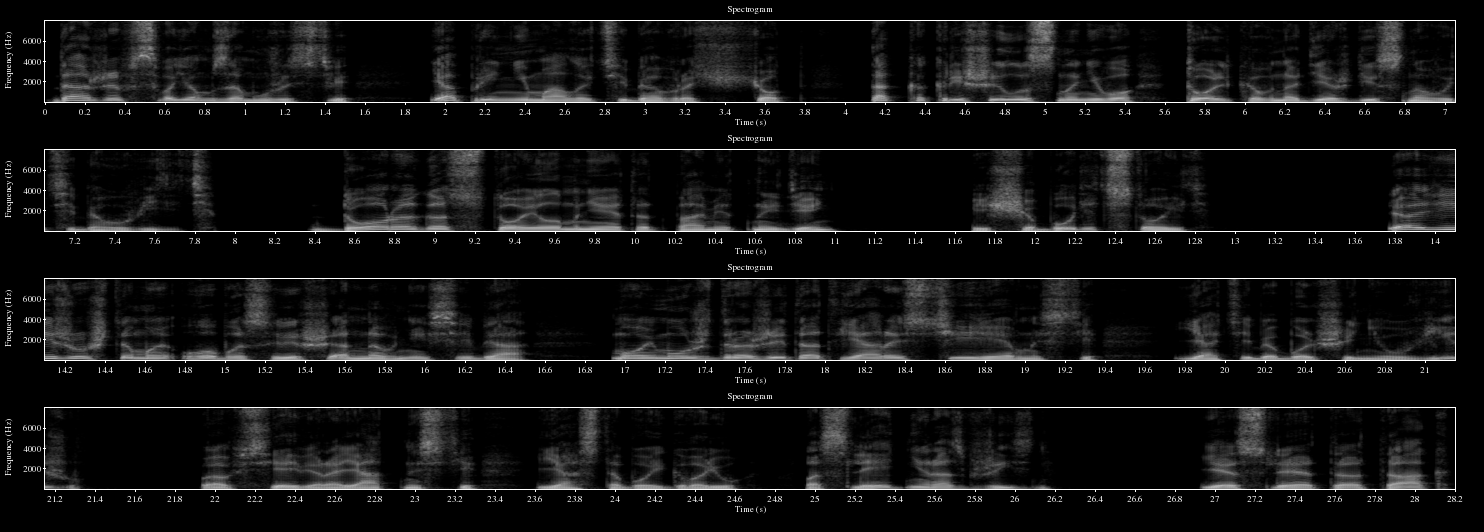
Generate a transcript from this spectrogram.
Даже в своем замужестве я принимала тебя в расчет, так как решилась на него только в надежде снова тебя увидеть. Дорого стоил мне этот памятный день. Еще будет стоить. Я вижу, что мы оба совершенно вне себя. Мой муж дрожит от ярости и ревности. Я тебя больше не увижу. По всей вероятности, я с тобой говорю в последний раз в жизни. Если это так,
